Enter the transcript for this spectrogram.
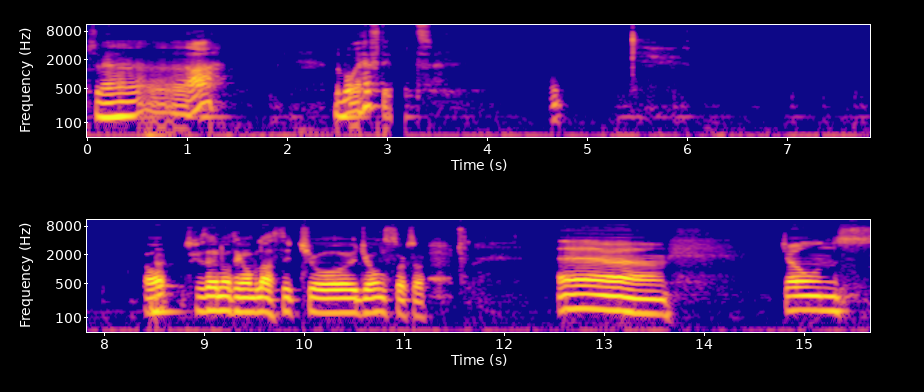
Så det... eh, Ja. Det var ju häftigt. Ja, ska vi säga någonting om Vlasic och Jones också? Eh, Jones...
